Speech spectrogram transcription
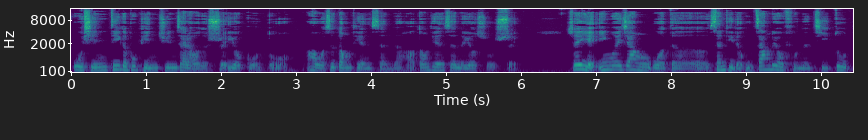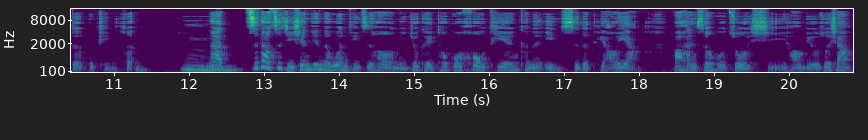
五行第一个不平均，再来我的水又过多啊，我是冬天生的，哈，冬天生的又属水，所以也因为这样，我的身体的五脏六腑呢，极度的不平衡。嗯，那知道自己先天的问题之后，你就可以透过后天可能饮食的调养，包含生活作息，哈，比如说像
